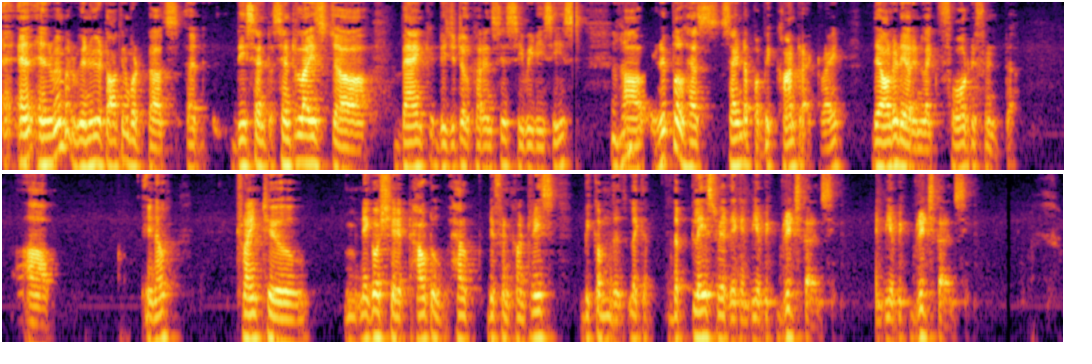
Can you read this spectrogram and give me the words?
And, and remember when we were talking about uh, decentralized uh, bank digital currencies cbdc's mm-hmm. Uh, ripple has signed up a big contract right they already are in like four different, uh, you know, trying to negotiate how to help different countries become the like a, the place where they can be a big bridge currency and be a big bridge currency.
